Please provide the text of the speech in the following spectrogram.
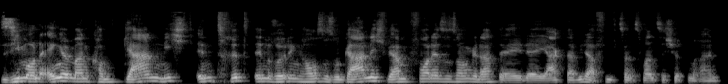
Simon Engelmann kommt gar nicht in Tritt in Rödinghausen, so gar nicht. Wir haben vor der Saison gedacht, ey, der jagt da wieder 15, 20 Hütten rein.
